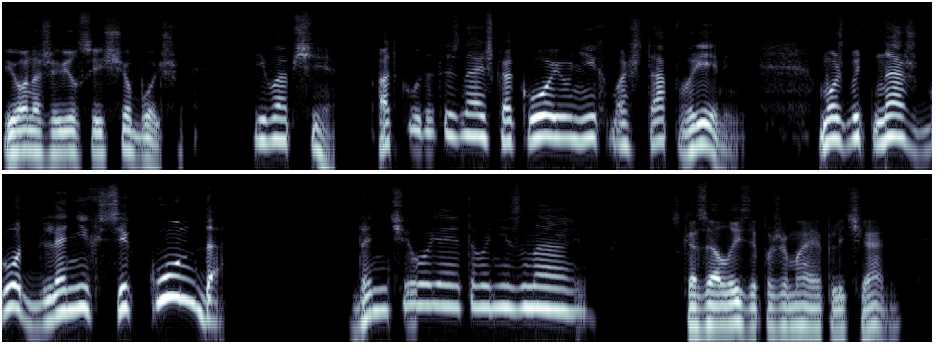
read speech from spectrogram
и он оживился еще больше. — И вообще, откуда ты знаешь, какой у них масштаб времени? Может быть, наш год для них секунда? — Да ничего я этого не знаю, — сказал Изя, пожимая плечами. —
